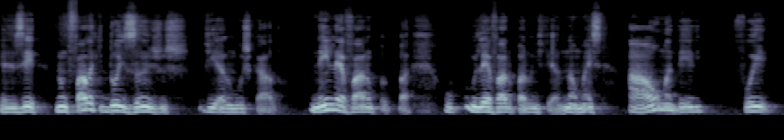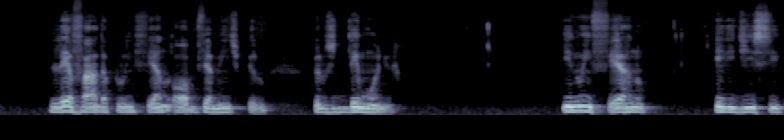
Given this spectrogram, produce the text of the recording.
Quer dizer, não fala que dois anjos vieram buscá-lo, nem levaram o, levaram para o inferno. Não, mas a alma dele foi levada para o inferno, obviamente pelo, pelos demônios. E no inferno ele disse:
